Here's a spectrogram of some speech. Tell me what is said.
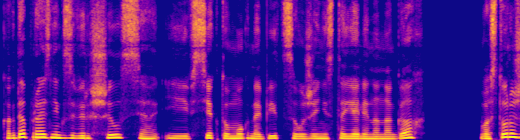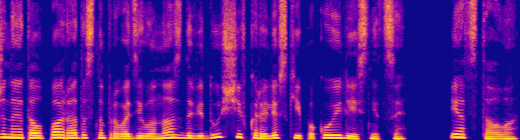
Когда праздник завершился и все, кто мог напиться, уже не стояли на ногах, восторженная толпа радостно проводила нас до ведущей в королевские покои лестницы и отстала.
